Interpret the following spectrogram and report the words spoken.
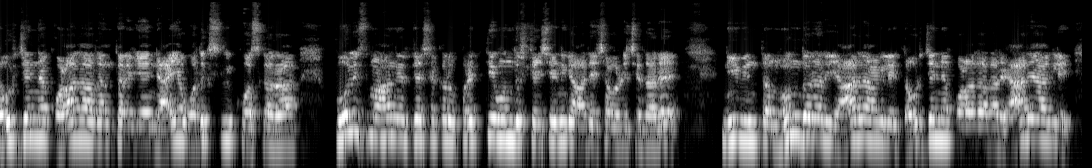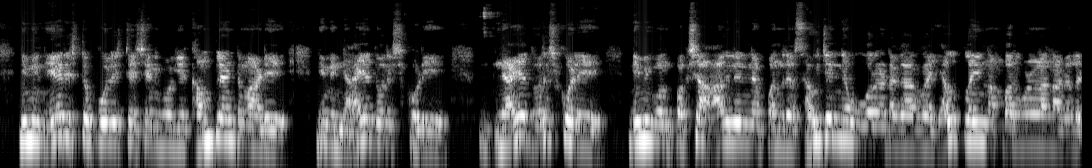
ದೌರ್ಜನ್ಯಕ್ಕೊಳಗಾದಂತರಿಗೆ ನ್ಯಾಯ ಒದಗಿಸಲಿಕ್ಕೋಸ್ಕರ ಪೊಲೀಸ್ ಮಹಾನಿರ್ದೇಶಕರು ಪ್ರತಿಯೊಂದು ಸ್ಟೇಷನ್ಗೆ ಆದೇಶ ಹೊರಡಿಸಿದ್ದಾರೆ. ನೀವಿಂತ ನೊಂದರರು ಯಾರೇ ಆಗಲಿ ದೌರ್ಜನ್ಯಕ್ಕೊಳಗಾದಾರ ಯಾರೇ ಆಗಲಿ ನಿಮ್ಮ ನೇರಿಷ್ಟು ಪೊಲೀಸ್ ಸ್ಟೇಷನ್ಗೆ ಹೋಗಿ ಕಂಪ್ಲೇಂಟ್ ಮಾಡಿ, ನಿಮಗೆ ನ್ಯಾಯ ದೊರಕಿಸ್ಕೊಡಿ. ನ್ಯಾಯ ದೊರಕಿಸ್ಕೊಳ್ಳಿ. ನಿಮಗೆ ಒಂದು ಪಕ್ಷ ಆಗ್ಲಿಲ್ಲಪ್ಪ ಅಂದ್ರೆ ಸೌಜನ್ಯ ಹೋರಾಟಗಾರರ ಹೆಲ್ಪ್ ಲೈನ್ ನಂಬರ್ಗಳನ್ನ ನಾವೆಲ್ಲ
